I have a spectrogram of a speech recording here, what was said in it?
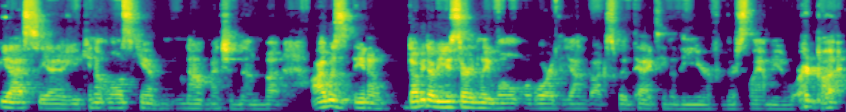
yes, yeah, you can almost can't not mention them. But I was, you know, WWE certainly won't award the Young Bucks with Tag Team of the Year for their Slammy Award, but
